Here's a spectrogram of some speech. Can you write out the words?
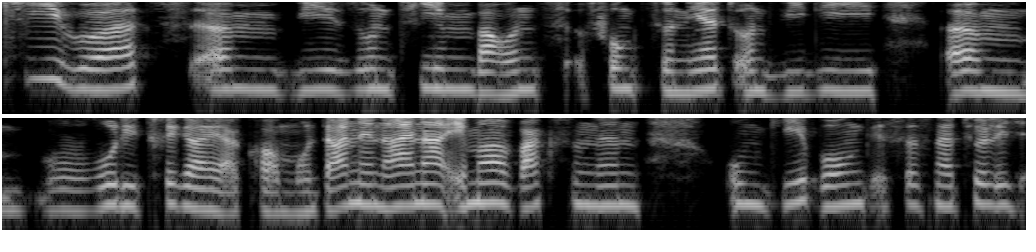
Keywords, ähm, wie so ein Team bei uns funktioniert und wie die, ähm, wo, wo die Trigger herkommen. Und dann in einer immer wachsenden Umgebung ist das natürlich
